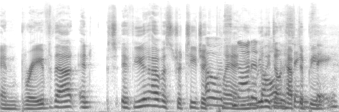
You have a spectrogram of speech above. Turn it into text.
and braved that. And if you have a strategic Oh, plan, you really don't have to be thing.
